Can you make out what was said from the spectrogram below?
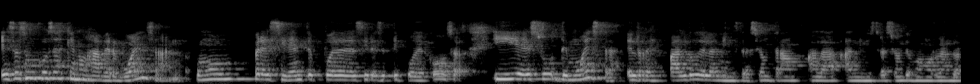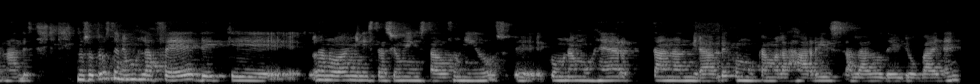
esas son cosas que nos avergüenzan. ¿Cómo un presidente puede decir ese tipo de cosas? Y eso demuestra el respaldo de la administración Trump a la administración de Juan Orlando Hernández. Nosotros tenemos la fe de que la nueva administración en Estados Unidos, eh, con una mujer tan admirable como Kamala Harris al lado de Joe Biden,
